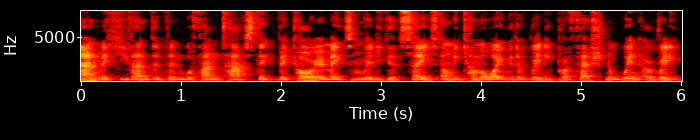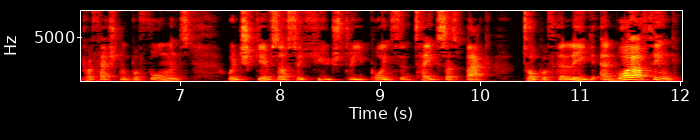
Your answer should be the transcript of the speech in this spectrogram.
and Micky van de Ven were fantastic. Vicario made some really good saves, and we come away with a really professional win, a really professional performance, which gives us a huge three points that takes us back top of the league. And why I think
